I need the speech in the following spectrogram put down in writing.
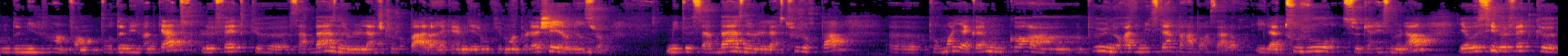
en 2020, enfin pour 2024, le fait que sa base ne le lâche toujours pas, alors il y a quand même des gens qui l'ont un peu lâché, hein, bien sûr, mais que sa base ne le lâche toujours pas, pour moi, il y a quand même encore un, un, peu une aura de mystère par rapport à ça. Alors, il a toujours ce charisme-là. Il y a aussi le fait que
